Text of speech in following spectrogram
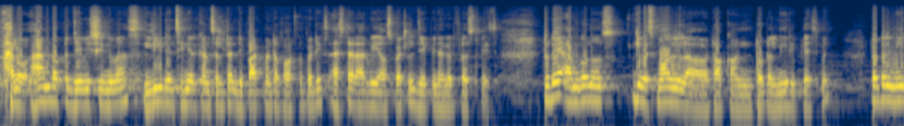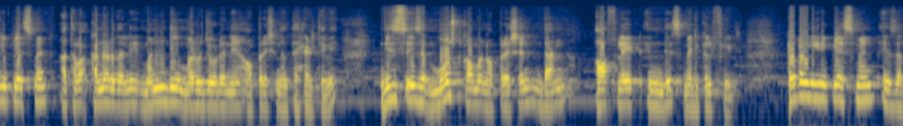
Hello, I am Dr. J.V. Srinivas, Lead and Senior Consultant, Department of Orthopedics, Aster RV Hospital, JP Nagar First Phase. Today I am going to s- give a small uh, talk on total knee replacement. Total knee replacement ಅಥವಾ ಕನ್ನಡದಲ್ಲಿ ಮಂಡಿ ಮರುಜೋಡಣೆ ಆಪರೇಷನ್ ಅಂತ ಹೇಳ್ತೀವಿ this is a most common operation done of late in this medical field Total knee replacement is the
